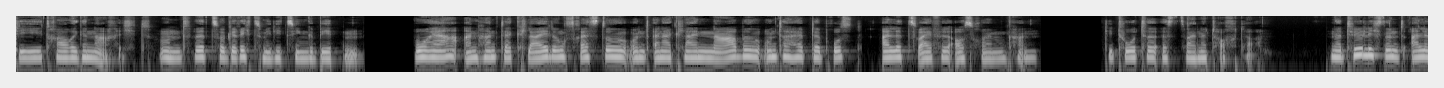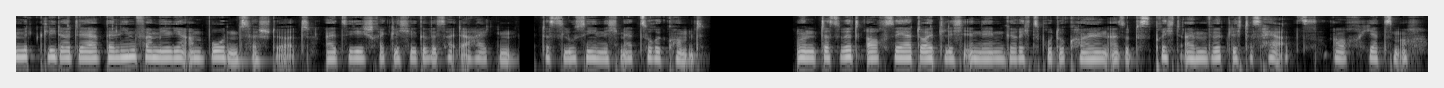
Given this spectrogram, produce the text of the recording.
die traurige Nachricht und wird zur Gerichtsmedizin gebeten, wo er anhand der Kleidungsreste und einer kleinen Narbe unterhalb der Brust alle Zweifel ausräumen kann. Die Tote ist seine Tochter. Natürlich sind alle Mitglieder der Berlin-Familie am Boden zerstört, als sie die schreckliche Gewissheit erhalten, dass Lucy nicht mehr zurückkommt. Und das wird auch sehr deutlich in den Gerichtsprotokollen, also das bricht einem wirklich das Herz, auch jetzt noch.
